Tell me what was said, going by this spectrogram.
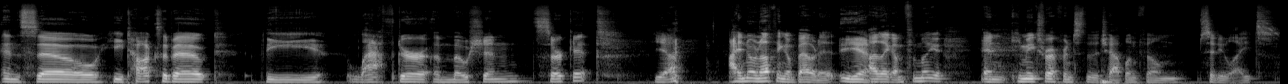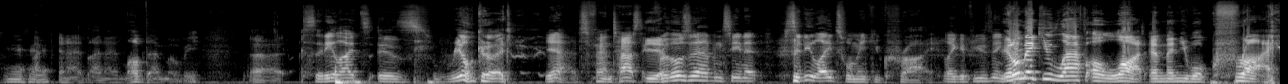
And so he talks about the laughter emotion circuit. Yeah. I know nothing about it. Yeah. I like. I'm familiar, and he makes reference to the Chaplin film City Lights, Mm-hmm. I- and I and I love that movie. Uh, City Lights is real good. yeah, it's fantastic. Yeah. For those that haven't seen it, City Lights will make you cry. Like if you think It'll make you laugh a lot and then you will cry.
